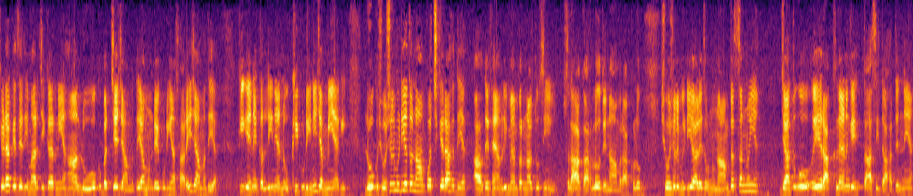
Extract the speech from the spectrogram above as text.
ਕਿਹੜਾ ਕਿਸੇ ਦੀ ਮਰਜ਼ੀ ਕਰਨੀ ਆ? ਹਾਂ, ਲੋਕ ਬੱਚੇ ਜੰਮਦੇ ਆ, ਮੁੰਡੇ ਕੁੜੀਆਂ ਸਾਰੇ ਹੀ ਜੰਮਦੇ ਆ। ਕਿ ਇਹਨੇ ਕੱਲੀ ਨੇ ਅਨੋਖੀ ਕੁੜੀ ਨਹੀਂ ਜੰਮੀ ਹੈਗੀ? ਲੋਕ ਸੋਸ਼ਲ ਮੀਡੀਆ ਤੋਂ ਨਾਮ ਪੁੱਛ ਕੇ ਰੱਖਦੇ ਆ। ਆਪਦੇ ਫੈਮਿਲੀ ਮੈਂਬਰ ਨਾਲ ਤੁਸੀਂ ਸਲਾਹ ਕਰ ਲਓ ਤੇ ਨਾਮ ਰੱਖ ਲਓ। ਸੋਸ਼ਲ ਮੀਡੀਆ ਵਾਲੇ ਤੁਹਾਨੂੰ ਨਾਮ ਦੱਸਣ ਨੂੰ ਹੀ ਆ। ਜਾਂ ਤੂੰ ਉਹ ਇਹ ਰੱਖ ਲੈਣਗੇ ਤਾਂ ਅਸੀਂ ਦੱਸ ਦਿੰਨੇ ਆ।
